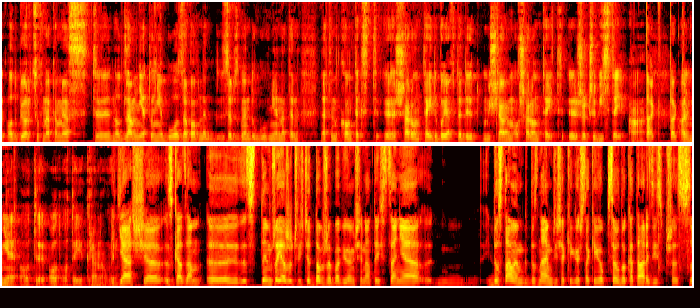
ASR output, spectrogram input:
e, odbiorców, natomiast e, no dla mnie to nie było zabawne ze względu głównie na ten, na ten kontekst Sharon Tate, bo ja wtedy myślałem o Sharon Tate rzeczywistej, a, tak, tak, a tak. nie o, ty, o, o tej ekranowej. Ja się zgadzam z tym, że ja rzeczywiście dobrze bawiłem się na tej scenie dostałem, doznałem gdzieś jakiegoś takiego pseudokatarzis przez,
